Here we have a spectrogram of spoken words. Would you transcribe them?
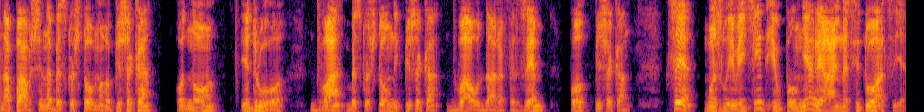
напавши на безкоштовного пішака одного і другого. Два безкоштовних пішака. Два удара ферзем по пішакам. Це можливий хід і вполне реальна ситуація.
